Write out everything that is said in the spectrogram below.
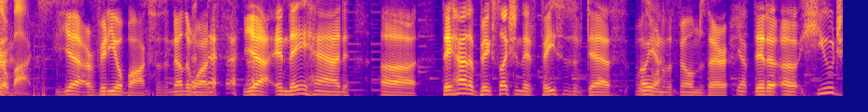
where- box. Yeah, or Video Box was another one. yeah, and they had uh they had a big selection. They had Faces of Death was Oh, yeah. one of the films there. Yep. They had a, a huge.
